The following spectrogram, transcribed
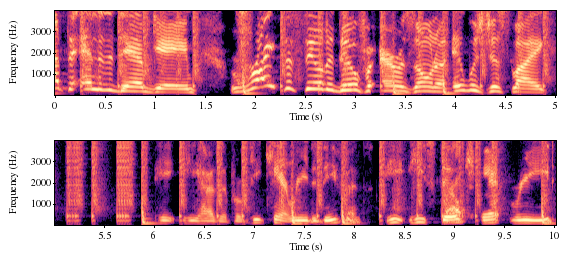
at the end of the damn game, right to seal the deal for Arizona, it was just like he he hasn't he can't read the defense. He he still can't read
